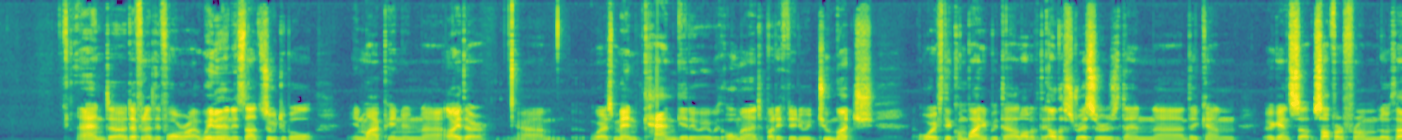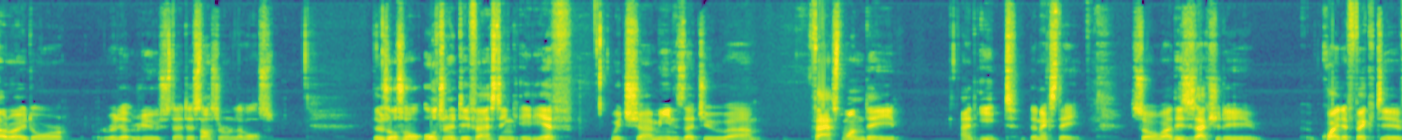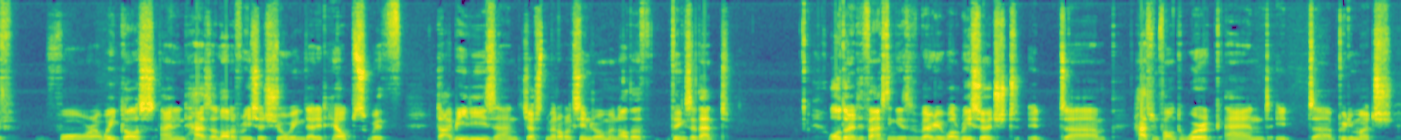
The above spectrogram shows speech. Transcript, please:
And uh, definitely for uh, women it's not suitable in my opinion uh, either. Um, whereas men can get away with omad but if they do it too much or if they combine it with a lot of the other stressors then uh, they can again su- suffer from low thyroid or re- reduce the testosterone levels. There's also alternative fasting adf which uh, means that you um, fast one day and eat the next day. So uh, this is actually quite effective for uh, weight loss, and it has a lot of research showing that it helps with diabetes and just metabolic syndrome and other things like that. Alternative fasting is very well researched. It um, has been found to work, and it uh, pretty much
